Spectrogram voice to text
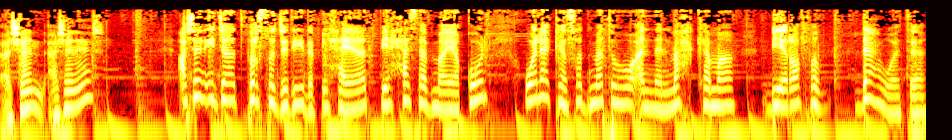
عشان عشان إيش؟ عشان إيجاد فرصة جديدة في الحياة بحسب ما يقول ولكن صدمته أن المحكمة برفض دعوته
